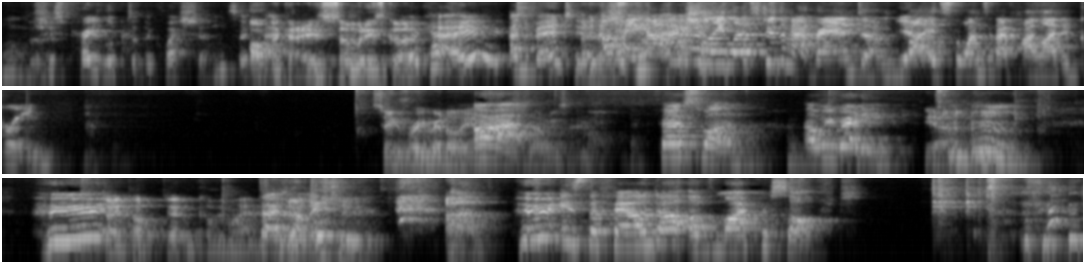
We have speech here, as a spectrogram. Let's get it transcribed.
Mm, she's pre-looked at the questions. Okay. Oh, Okay, somebody's got. Okay, advantage. Okay. Okay, no, actually, let's do them at random. Yeah. but it's the ones that I've highlighted green. So you've reread all the All right. answers, is that what you're saying? First one. Are we ready? Yeah. Who Don't, cop- don't copy my answer. Don't I don't copy. want to. who is the founder of Microsoft?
